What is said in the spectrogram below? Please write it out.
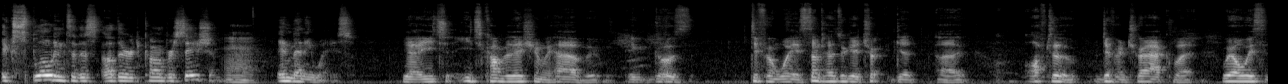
explode into this other conversation in many ways. Yeah, each each conversation we have, it, it goes different ways. Sometimes we get tr- get uh, off to a different track, but we always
